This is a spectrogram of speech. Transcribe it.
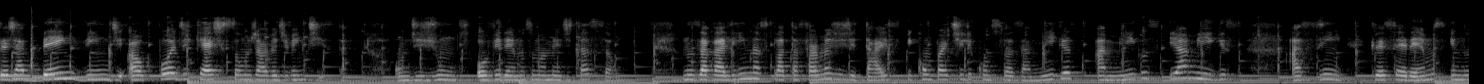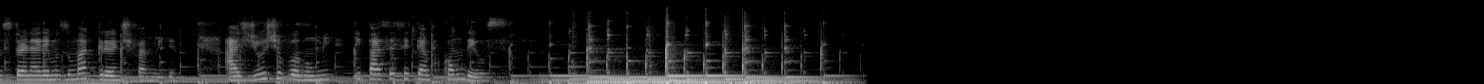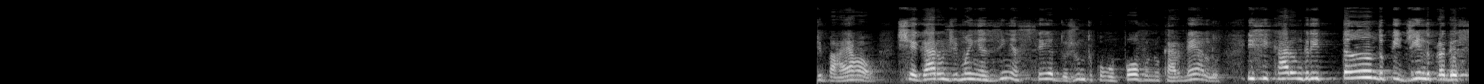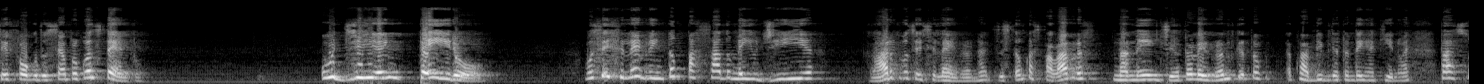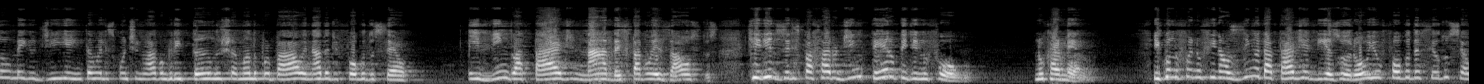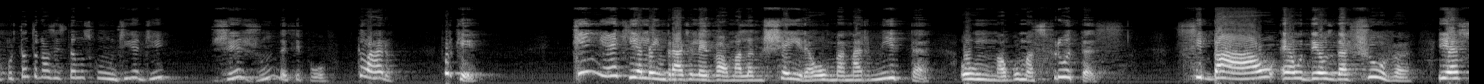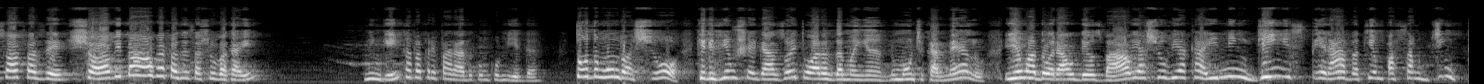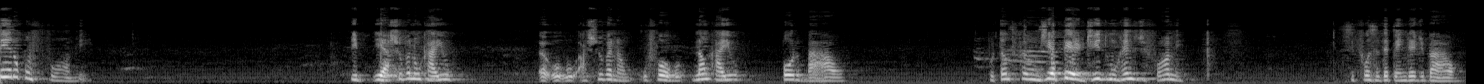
Seja bem-vindo ao podcast Som Jovem Adventista, onde juntos ouviremos uma meditação. Nos avalie nas plataformas digitais e compartilhe com suas amigas, amigos e amigas. Assim, cresceremos e nos tornaremos uma grande família. Ajuste o volume e passe esse tempo com Deus. De Baal chegaram de manhãzinha cedo junto com o povo no Carmelo e ficaram gritando, pedindo para descer fogo do céu por quanto tempo? O dia inteiro. Vocês se lembram? Então, passado meio-dia, claro que vocês se lembram, né? Vocês estão com as palavras na mente. Eu estou lembrando porque eu estou com a Bíblia também aqui, não é? Passou o meio-dia, então eles continuavam gritando, chamando por Baal e nada de fogo do céu. E vindo à tarde, nada, estavam exaustos. Queridos, eles passaram o dia inteiro pedindo fogo no Carmelo. E quando foi no finalzinho da tarde, Elias orou e o fogo desceu do céu. Portanto, nós estamos com um dia de jejum desse povo. Claro. Por quê? Quem é que ia lembrar de levar uma lancheira ou uma marmita ou um, algumas frutas? Se Baal é o Deus da chuva e é só fazer chove, Baal vai fazer essa chuva cair? Ninguém estava preparado com comida. Todo mundo achou que eles iam chegar às 8 horas da manhã no Monte Carmelo, iam adorar o Deus Baal e a chuva ia cair. Ninguém esperava que iam passar um dia inteiro com fome. E, e a chuva não caiu. Eh, a chuva não, o fogo não caiu por Baal. Portanto, foi um dia perdido, morrendo de fome. Se fosse depender de Baal.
